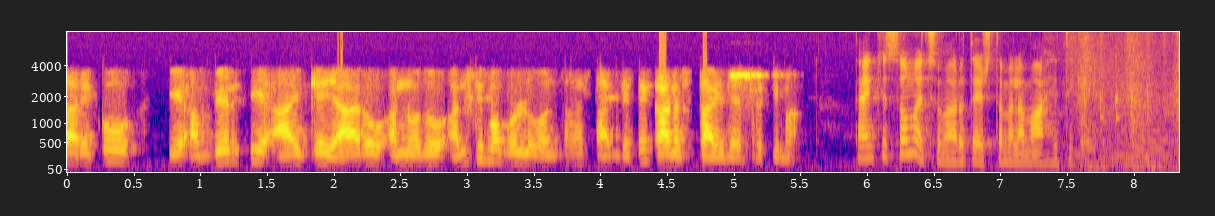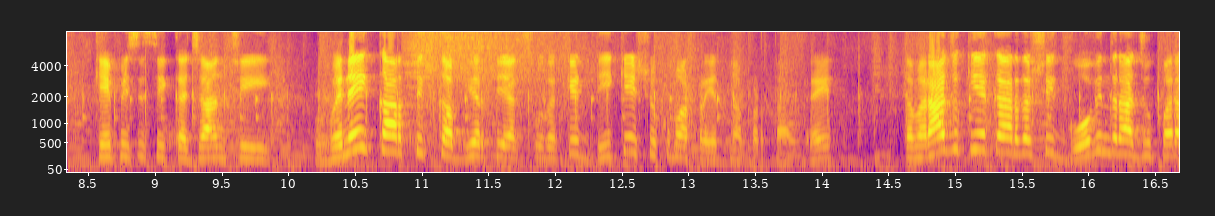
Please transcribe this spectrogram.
ತಾರೀಕು ಈ ಅಭ್ಯರ್ಥಿ ಆಯ್ಕೆ ಯಾರು ಅನ್ನೋದು ಅಂತಿಮಗೊಳ್ಳುವಂತಹ ಸಾಧ್ಯತೆ ಕಾಣಿಸ್ತಾ ಇದೆ Prathima. Thank you so much Marutesh, ತಮ್ಮೆಲ್ಲ ಮಾಹಿತಿಗೆ. ಕೆಪಿಸಿಸಿ ಖಜಾಂಚಿ ವಿನಯ್ ಕಾರ್ತಿಕ್ ಅಭ್ಯರ್ಥಿಯಾಗಿಸುವುದಕ್ಕೆ ಡಿ ಕೆ ಶಿವಕುಮಾರ್ ಪ್ರಯತ್ನ ಪಡ್ತಾ ಇದ್ರೆ, ತಮ್ಮ ರಾಜಕೀಯ ಕಾರ್ಯದರ್ಶಿ ಗೋವಿಂದರಾಜು ಪರ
